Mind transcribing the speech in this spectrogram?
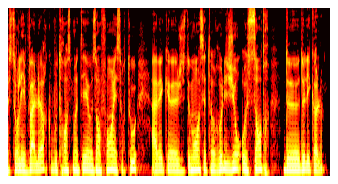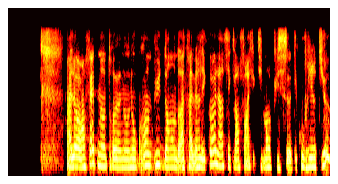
sur les valeurs que vous transmettez aux enfants et surtout avec justement cette religion au centre de l'école? Alors en fait, notre, nos, grands buts dans, à travers l'école, hein, c'est que l'enfant effectivement puisse découvrir Dieu,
